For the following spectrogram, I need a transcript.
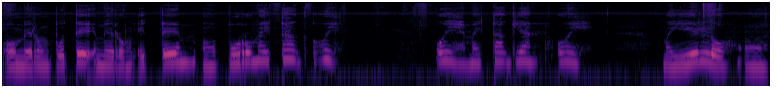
O, merong puti, merong itim. O, puro may tag, uy. Uy, may tag yan. Uy. May yellow. Oh.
